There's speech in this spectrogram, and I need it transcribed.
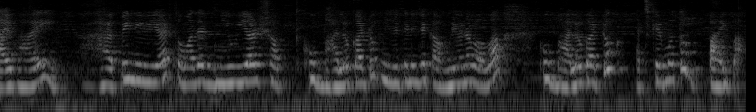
আয় ভাই হ্যাপি নিউ ইয়ার তোমাদের নিউ ইয়ার সব খুব ভালো কাটুক। নিজেকে নিজে কামড়িও না বাবা। খুব ভালো কাটুক। আজকের মতো বাই বাই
